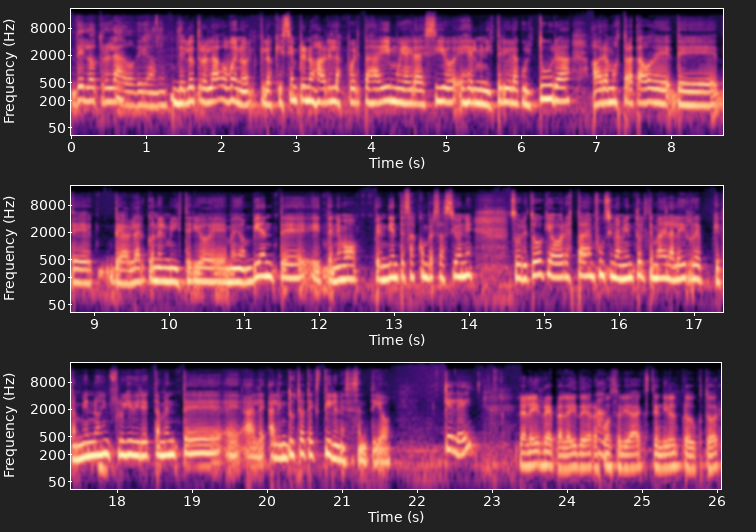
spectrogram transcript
del otro lado, digamos? Del otro lado, bueno, los que siempre nos abren las puertas ahí, muy agradecido, es el Ministerio de la Cultura. Ahora hemos tratado de, de- de- de hablar con el Ministerio de Medio Ambiente y tenemos pendientes esas conversaciones, sobre todo que ahora está en funcionamiento el tema de la ley REP, que también nos influye directamente eh, a, la, a la industria textil en ese sentido. ¿Qué ley? La ley REP, la ley de responsabilidad extendida del productor,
